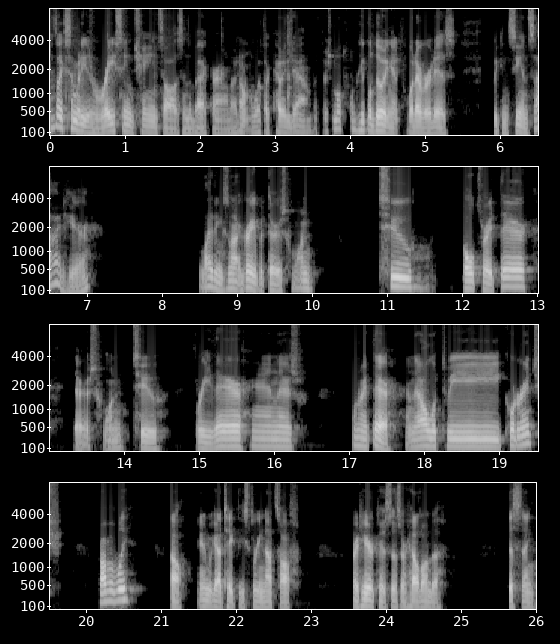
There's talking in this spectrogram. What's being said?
It's like somebody is racing chainsaws in the background. I don't know what they're cutting down, but there's multiple people doing it, whatever it is. We can see inside here. Lighting's not great, but there's one, two bolts right there. There's one, two, three there, and there's one right there. And they all look to be quarter inch, probably. Oh, and we got to take these three nuts off right here because those are held onto this thing.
